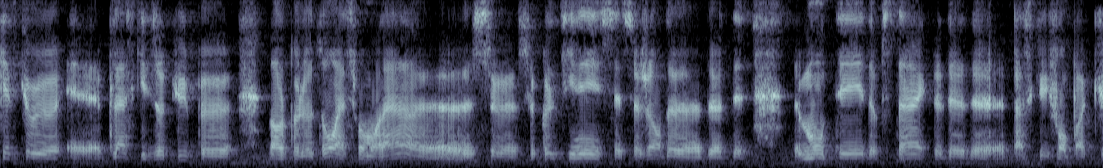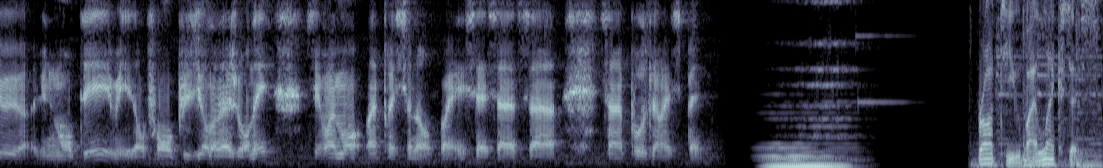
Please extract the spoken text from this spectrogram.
quelques places qu'ils occupent dans le peloton à ce moment-là, euh, se, se, coltiner ce, ce genre de, de, montée, d'obstacles, de, parce qu'ils font pas que une montée, mais ils en font plusieurs dans la journée. C'est vraiment impressionnant. Ça, ça, ça impose le respect. Brought to you by Lexus.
